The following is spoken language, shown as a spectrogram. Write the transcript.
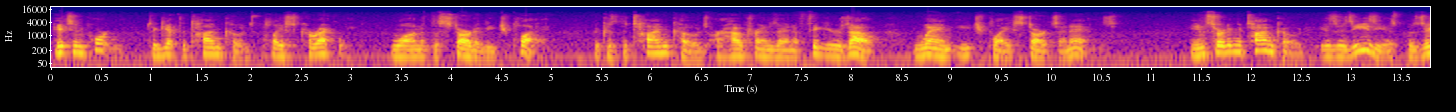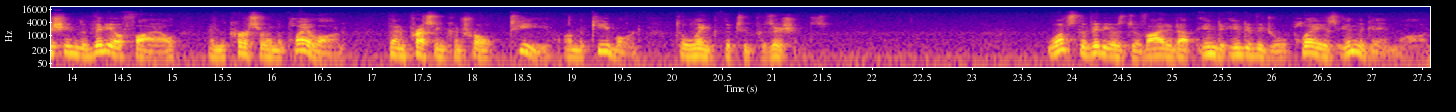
It's important to get the time codes placed correctly, one at the start of each play, because the time codes are how Transana figures out when each play starts and ends. Inserting a time code is as easy as positioning the video file and the cursor in the play log, then pressing Ctrl T on the keyboard to link the two positions. Once the video is divided up into individual plays in the game log,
